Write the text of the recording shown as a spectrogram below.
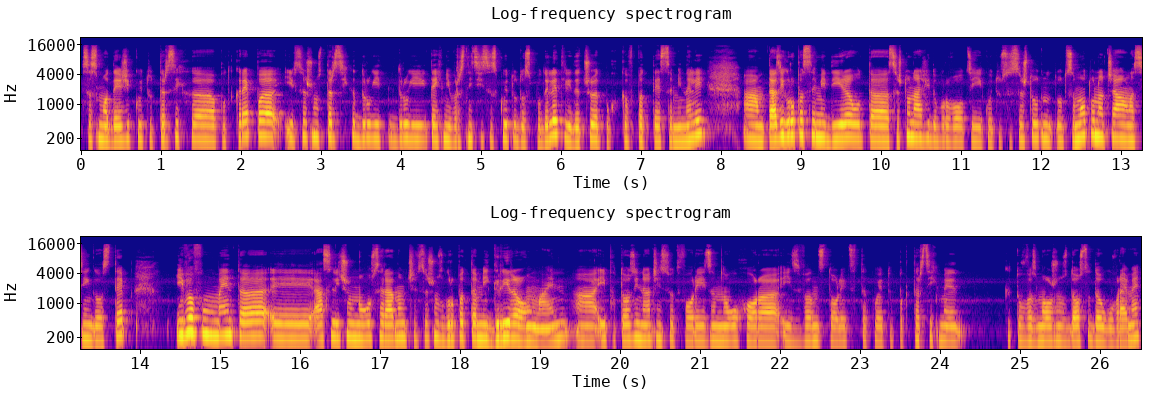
с младежи, които търсиха подкрепа и всъщност търсиха други, други техни връзници, с които да споделят или да чуят по какъв път те са минали. Тази група се медира от също наши доброволци, които са също от, от самото начало на Single Step и в момента е, аз лично много се радвам, че всъщност групата мигрира онлайн а, и по този начин се отвори за много хора извън столицата, което пък търсихме като възможност доста дълго време.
